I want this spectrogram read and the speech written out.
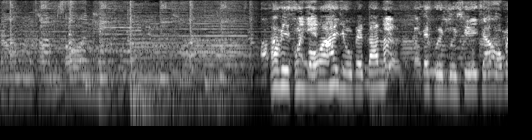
นำคำสอนแห่งคุณถ้ามีคนบอกว่าให้อยู่เป็นร้านละเป็นปืนปืนปีจะเอาไหม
